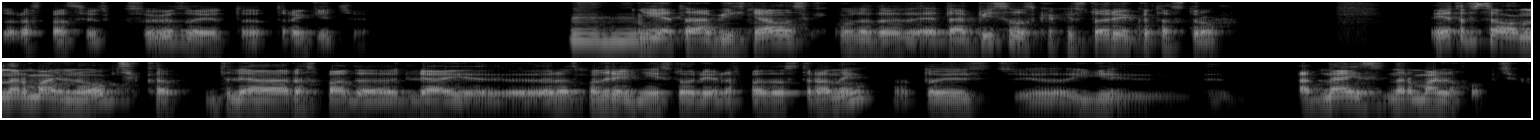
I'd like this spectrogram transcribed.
распад Советского Союза – это трагедия. Угу. И это объяснялось, как вот это, это описывалось как история катастроф. И это в целом нормальная оптика для распада, для э, рассмотрения истории распада страны. То есть э, одна из нормальных оптик.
